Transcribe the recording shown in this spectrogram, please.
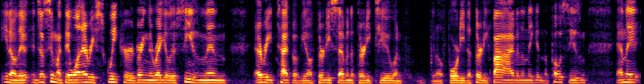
you know they it just seemed like they won every squeaker during the regular season, and then every type of you know 37 to 32 and you know 40 to 35, and then they get in the postseason and they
